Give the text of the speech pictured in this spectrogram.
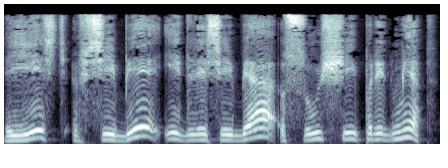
есть в себе и для себя сущий предмет –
